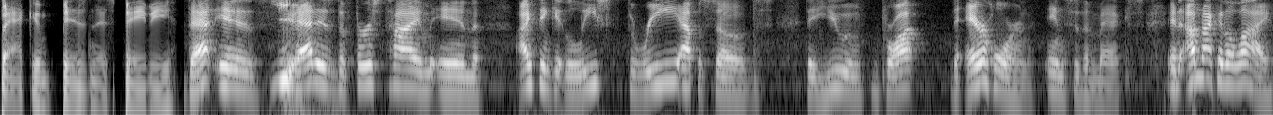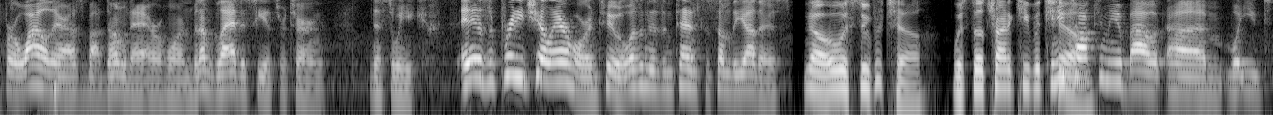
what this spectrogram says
back in business, baby. that is that is the first time in I think at least three episodes that you have brought the air horn into the mix. And I'm not gonna lie, for a while there I was about done with that air horn, but I'm glad to see its return this week. And it was a pretty chill air horn too. It wasn't as intense as some of the others. No, it was super chill. We're still trying to keep it Can chill. you talk to me about um, what you t-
